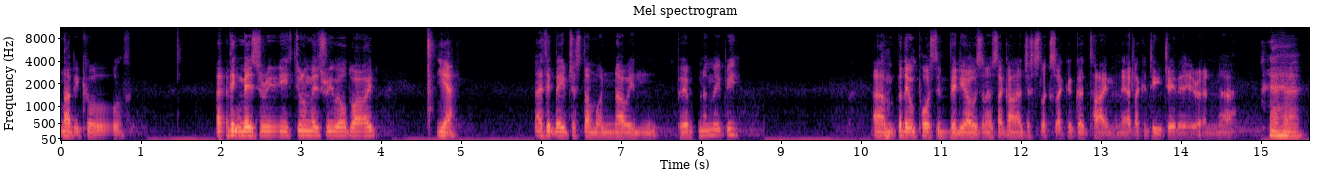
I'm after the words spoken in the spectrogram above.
that'd be cool. I think Misery. Do you know Misery Worldwide? Yeah. I think they've just done one now in Birmingham, maybe. Um, but they were posting videos, and I was like, "Oh, that just looks like a good time." And they had like a DJ there, and uh,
